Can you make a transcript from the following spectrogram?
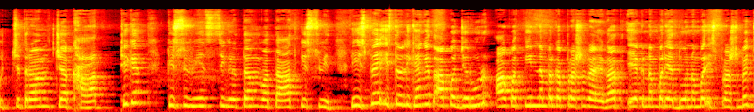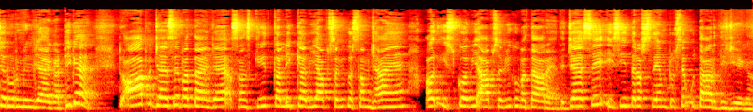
उच्चतरम च खात, ठीक है? किस्विद, शीघ्रतम वतात किसविद। तो इस पर इस तरह लिखेंगे तो आपको ज़रूर, आपका तीन नंबर का प्रश्न रहेगा तो एक नंबर या दो नंबर इस प्रश्न में ज़रूर मिल जाएगा, ठीक है? तो आप जैसे बताएँ जय संस्कृत का लिख के अभी आप सभी को समझाएँ और इसको भी आप सभी को बता रहे हैं तो जैसे इसी तरह सेम टू सेम उतार दीजिएगा।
